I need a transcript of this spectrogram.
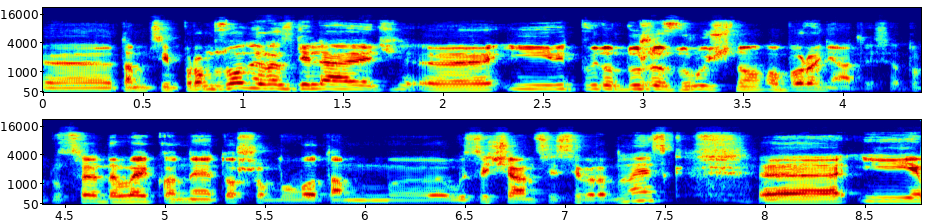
е, там ці промзони розділяють, е, і відповідно дуже зручно оборонятися. Тобто, це далеко не то, що було там е, Лисичанці, Сєвєродонецьк. Е, і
